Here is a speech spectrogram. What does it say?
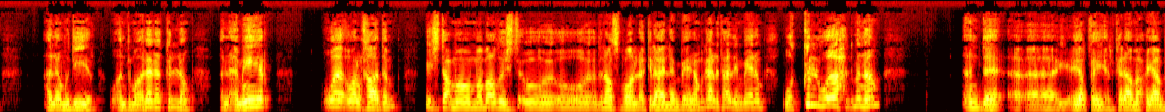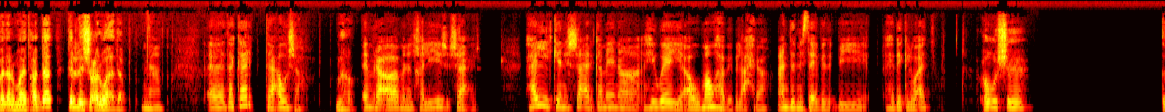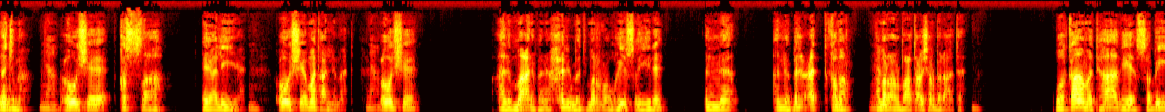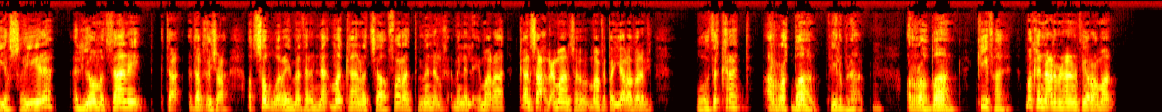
أنا مدير وأنتم لا لا كلهم. الأمير والخادم يجتمعوا مع بعض ويتناصفون الاكله اللي بينهم. كانت هذه بينهم وكل واحد منهم عنده آه، آه، يلقي الكلام أحيانا بدل ما يتحدث كل شعر وأدب. نعم. آه، ذكرت عوشة نعم. امرأة من الخليج شاعر. هل كان الشعر كمان هواية أو موهبة بالأحرى عند النساء ب- بهداك الوقت؟ عوشة نجمة. نعم. عوشة قصة خيالية. مم. عوشة ما تعلمت. نعم. عوشة على ما اعرف أنا حلمت مرة وهي صغيرة ان أن بلعت قمر نعم. قمر 14 بلعته وقامت هذه الصبية الصغيرة اليوم الثاني تلقي شعر تصوري مثلا ما كانت سافرت من من الإمارات كان ساحل عمان ما في طيارات ولا في وذكرت الرهبان في لبنان م. الرهبان كيف هذا؟ ما كنا نعرف إن في رهبان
